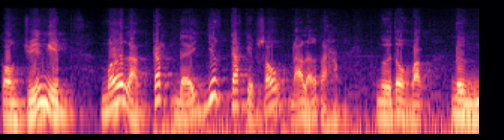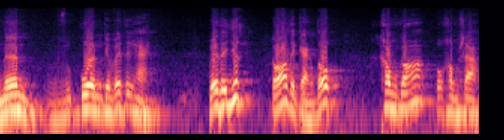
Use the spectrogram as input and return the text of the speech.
còn chuyển nghiệp mới là cách để dứt các nghiệp xấu đã lỡ tạo. Người tu Phật, đừng nên quên cái vế thứ hai. Vế thứ nhất, có thì càng tốt, không có cũng không sao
